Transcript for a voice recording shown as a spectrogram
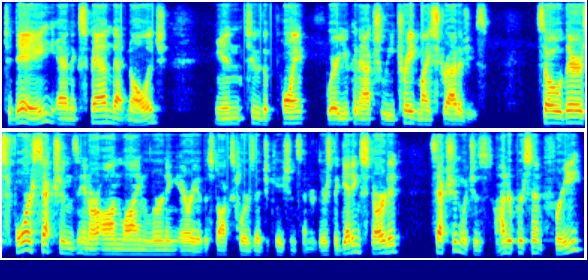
today and expand that knowledge into the point where you can actually trade my strategies. So there's four sections in our online learning area, the Stock Scores Education Center. There's the Getting Started section, which is 100% free.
